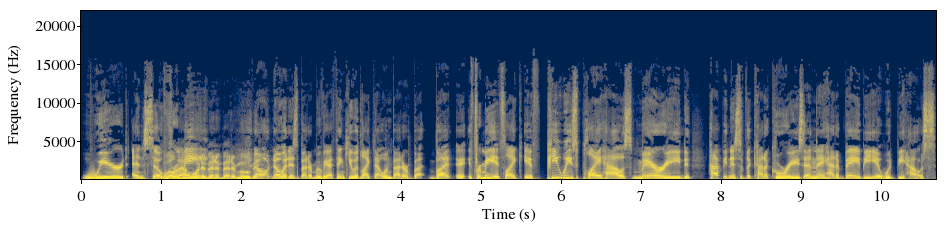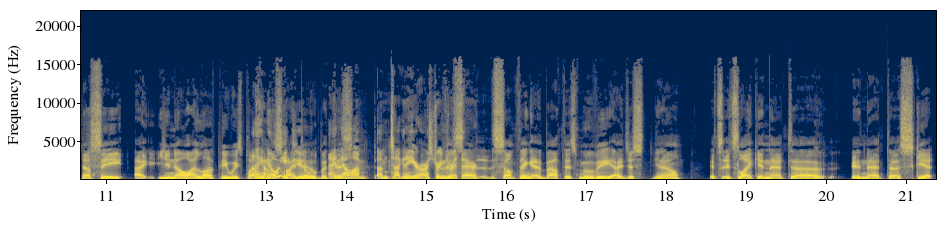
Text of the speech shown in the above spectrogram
weird, and so Well, for that me, would have been a better movie. No, no, it is a better movie. I think you would like that one better. But, but uh, for me, it's like if Pee Wee's Playhouse married Happiness of the Katakuris and they had a baby, it would be House. Now, see, I you know I love Pee Wee's Playhouse. I know you do. but I know. I'm I'm tugging at your heartstrings right there. Something about this movie, I just you know, it's it's like in that uh, in that uh, skit.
